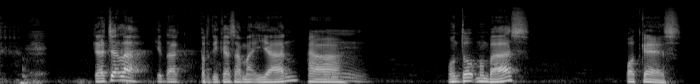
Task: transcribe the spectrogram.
Diajak lah kita bertiga sama Ian Ah. Hmm. untuk membahas podcast.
